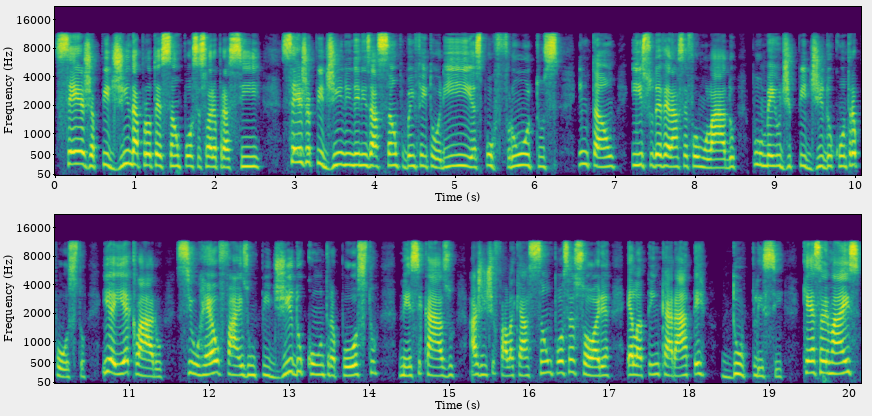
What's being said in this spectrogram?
seja pedindo a proteção possessória para si, seja pedindo indenização por benfeitorias, por frutos, então isso deverá ser formulado por meio de pedido contraposto. E aí, é claro, se o réu faz um pedido contraposto, nesse caso, a gente fala que a ação possessória ela tem caráter dúplice. Quer saber mais?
